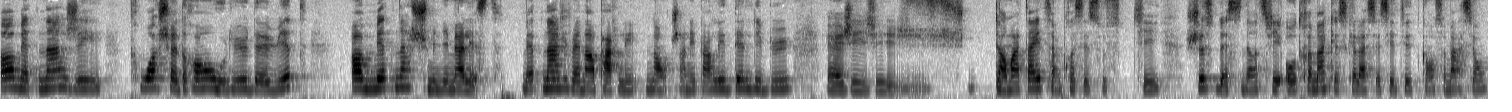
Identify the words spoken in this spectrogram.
ah, maintenant j'ai trois chaudrons au lieu de huit ah, maintenant je suis minimaliste, maintenant je vais en parler. Non, j'en ai parlé dès le début. Euh, dans ma tête, c'est un processus qui est juste de s'identifier autrement que ce que la société de consommation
